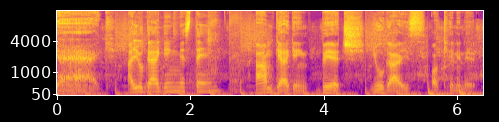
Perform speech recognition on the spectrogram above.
Gag. Are you gagging, Miss Thing? I'm gagging. Bitch, you guys are killing it.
